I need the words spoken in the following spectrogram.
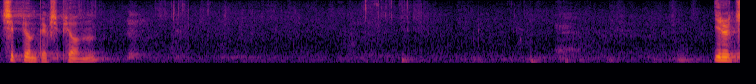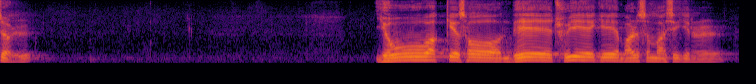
시편 110편 1절 여호와께서 내 주에게 말씀하시기를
